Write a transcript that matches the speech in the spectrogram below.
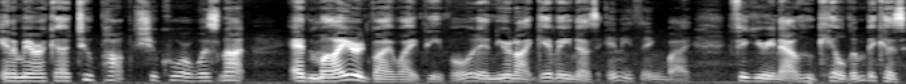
in America Tupac Shakur was not admired by white people, and you're not giving us anything by figuring out who killed him because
